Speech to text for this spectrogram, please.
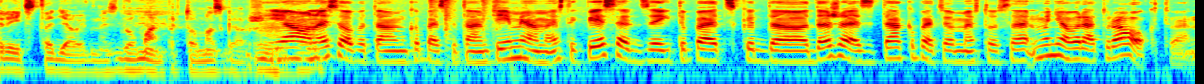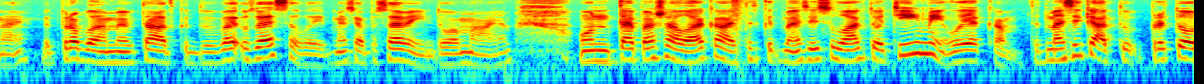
izdarīts, tad jau mēs domājam par to mazgāšanu. Jā, un es vēl par tām, kāpēc par tām ķīmijām mēs tik piesardzīgi, tāpēc, ka uh, dažreiz ir tā, kāpēc jau mēs to sēžam, viņi jau varētu tur augt, vai ne? Bet problēma ir tāda, ka ve- uz veselību mēs jau par sevi domājam. Un tā pašā laikā, tad, kad mēs visu laiku to ķīmiju liekam, tad mēs it kā tu, pret to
